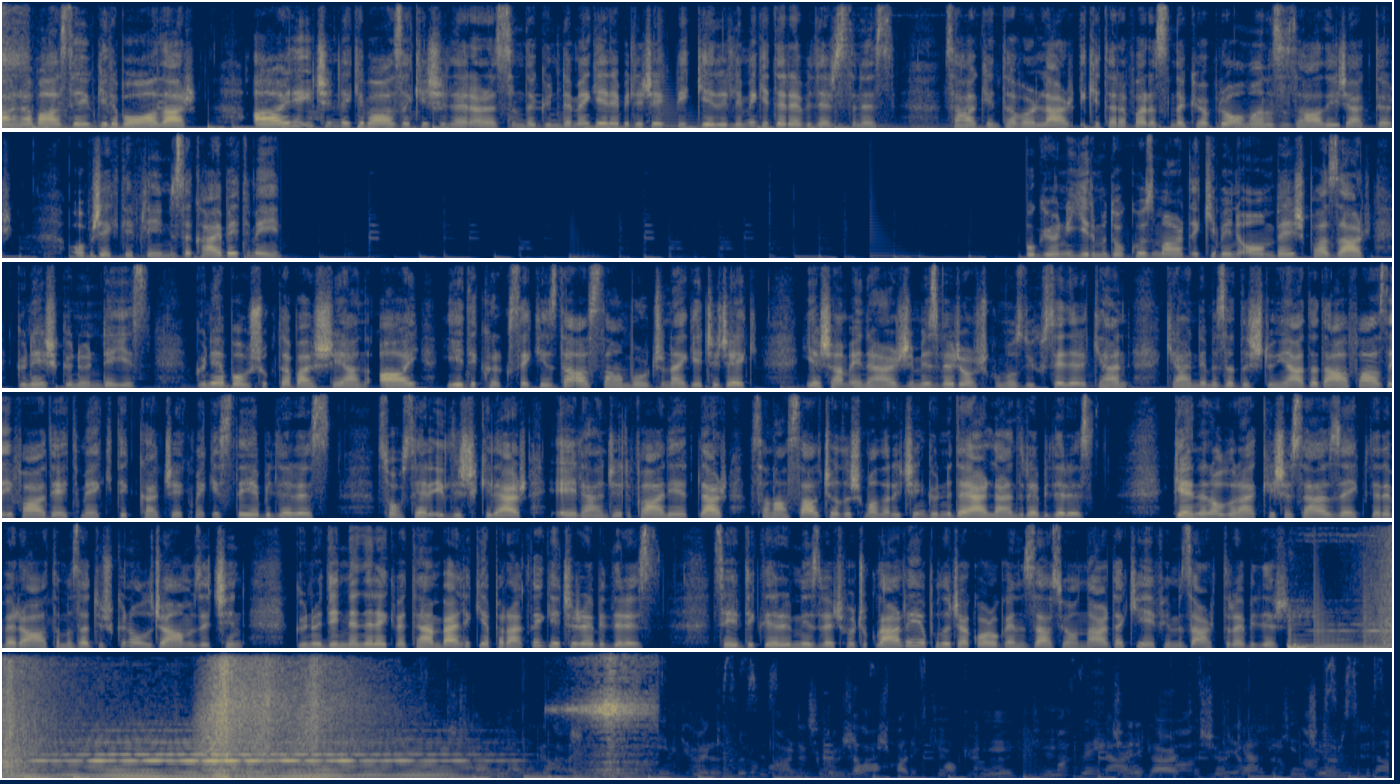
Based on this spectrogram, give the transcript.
Merhaba sevgili boğalar. Aile içindeki bazı kişiler arasında gündeme gelebilecek bir gerilimi giderebilirsiniz. Sakin tavırlar iki taraf arasında köprü olmanızı sağlayacaktır. Objektifliğinizi kaybetmeyin. Bugün 29 Mart 2015 Pazar, Güneş günündeyiz. Güne boşlukta başlayan ay 7.48'de Aslan Burcu'na geçecek. Yaşam enerjimiz ve coşkumuz yükselirken kendimizi dış dünyada daha fazla ifade etmek, dikkat çekmek isteyebiliriz. Sosyal ilişkiler, eğlenceli faaliyetler, sanatsal çalışmalar için günü değerlendirebiliriz. Genel olarak kişisel zevklere ve rahatımıza düşkün olacağımız için günü dinlenerek ve tembellik yaparak da geçirebiliriz. Sevdiklerimiz ve çocuklarla yapılacak organizasyonlarda keyfimizi arttırabilir.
